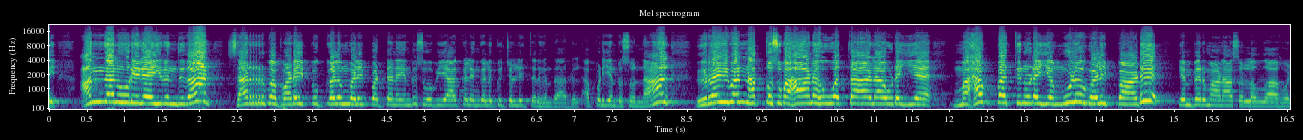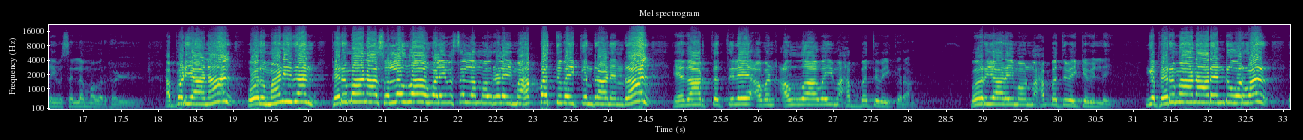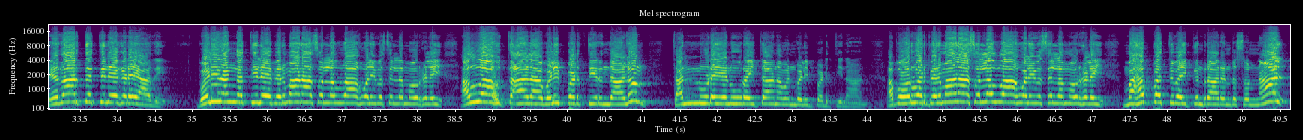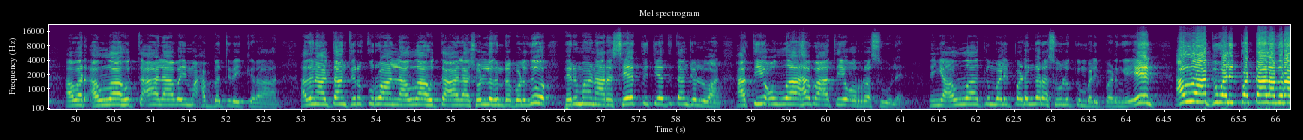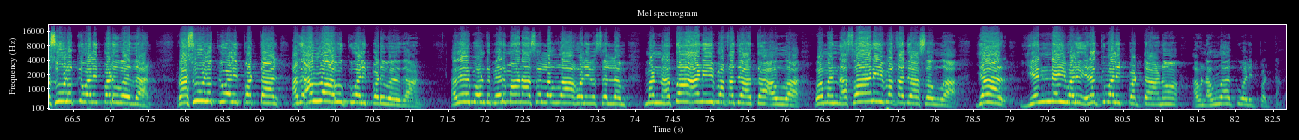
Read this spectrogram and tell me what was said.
அந்த நூறிலே இருந்துதான் சர்வ படைப்புகளும் வெளிப்பட்டன என்று சூபியாக்கள் எங்களுக்கு சொல்லித் தருகின்றார்கள். அப்படி என்று சொன்னால் இறைவன் அக்கு சுபஹானஹுவத்தாலாவுடைய மஹப்பத்தினுடைய முழு வழிபாடு எம்பெருமானா சொல்லல்லாஹு அலைஹி செல்லம் அவர்கள். அப்படியானால் ஒரு மனிதன் பெருமானா சொல்லல்லாஹு அலைஹி செல்லம் அவர்களை மஹப்பத்து வைக்கின்றான் என்றால் யதார்த்தத்திலே அவன் அல்லாவை மஹப்பத்து வைக்கிறான். வேறு யாரையும் அவன் மஹப்பத்து வைக்கவில்லை. இங்க பெருமானார் என்று ஒருவர் யதார்த்தத்திலே கிடையாது. வெளிரங்கத்திலே பெருமானா ஸல்லல்லாஹு அலைஹி வஸல்லம் அவர்களை அல்லாஹு தாலா வெளிப்படுத்தி இருந்தாலும் தன்னுடைய நூரைத்தான் அவன் வெளிப்படுத்தினான். அப்போ ஒருவர் பெருமானா சொல்லல்லாஹு அலைஹி வஸல்லம் அவர்களை மஹப்பத்து வைக்கின்றார் என்று சொன்னால் அவர் அல்லாஹு தாலாவை மஹப்பத்து வைக்கிறார். அதனால் தான் திருக்குர்ஆன்ல அல்லாஹு தாலா சொல்லுகின்ற பொழுது பெருமானாரை சேர்த்து சேர்த்து தான் சொல்லுவான். அத்தி ஒல்லாஹ அத்தி ஒரு ரசூலை. நீங்கள் அல்லாக்கும் வழிபடுங்க ரசூலுக்கும் வழிபடுங்க. ஏன்? அல்லாக்கு வழிபட்டால் அது ரசூலுக்கு வழிபடுவதுதான். ரசூலுக்கு வழிபட்டால் அது அல்லாஹ்வுக்கு வழிபடுவதுதான். அதே போன்று பெருமானா ஸல்லல்லாஹு அலைஹி வஸல்லம் மன் அத்தானி பகது அத்தா அல்லாஹ் வ மன் அசானி பகது அசல்லா யார் என்னை வழி எனக்கு வழிபட்டானோ அவன் அல்லாஹ்க்கு வழிபட்டான்.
